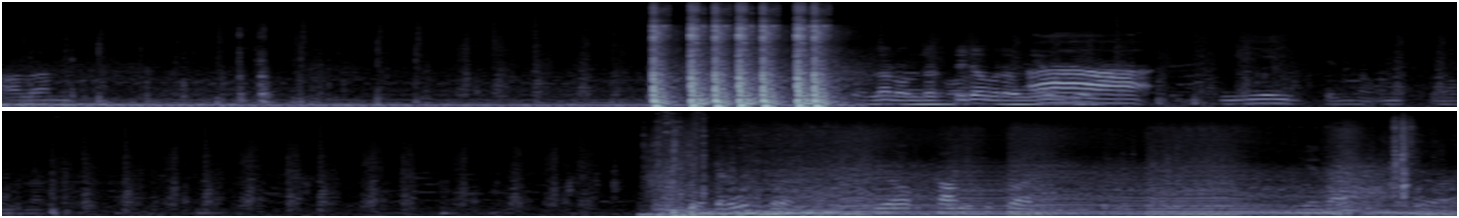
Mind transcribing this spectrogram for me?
Alan Lan 14 ile mu? Aa, iyiye gittin. Unuttum onu. Getirmiş mi? Yok kamçık var. 7 62 var.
